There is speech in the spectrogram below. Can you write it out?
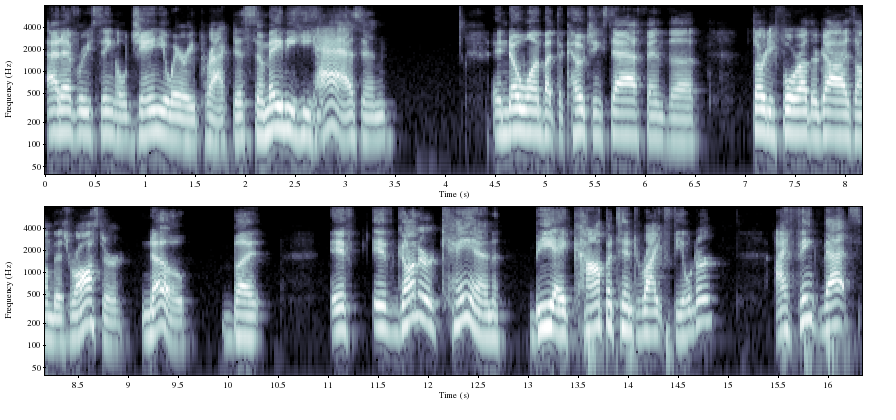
at every single January practice. So maybe he has and and no one but the coaching staff and the 34 other guys on this roster know. But if if Gunnar can be a competent right fielder, I think that's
